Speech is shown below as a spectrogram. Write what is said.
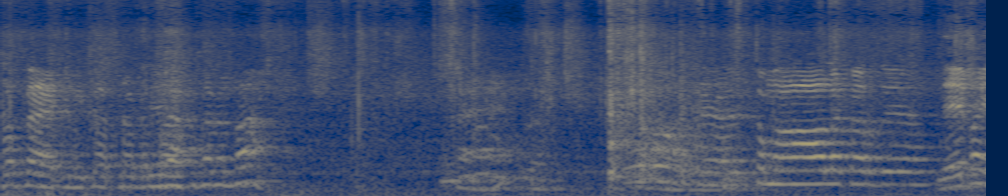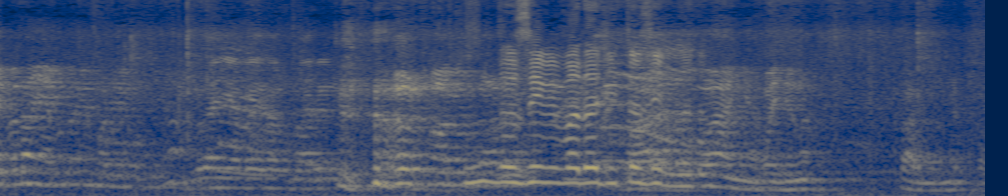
ਉਹ ਪੈਕ ਨਹੀਂ ਕਰਦਾ ਡੱਬਾ ਰੱਖਦਾ ਡੱਬਾ ਉਹ ਕਮਾਲ ਕਰਦੇ ਆ। ਲੈ ਭਾਈ ਵਧਾਈਆਂ ਮੈਨੂੰ ਸਾਨੂੰ ਸਾਰੇ ਨੂੰ। ਤੁਸੀਂ ਵੀ ਵਧੋ ਜੀ ਤੁਸੀਂ ਵੀ ਵਧੋ। ਵਧਾਈਆਂ ਭਾਈ ਜਨਾ ਕਰ ਲੈ ਮਿੱਠਾ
